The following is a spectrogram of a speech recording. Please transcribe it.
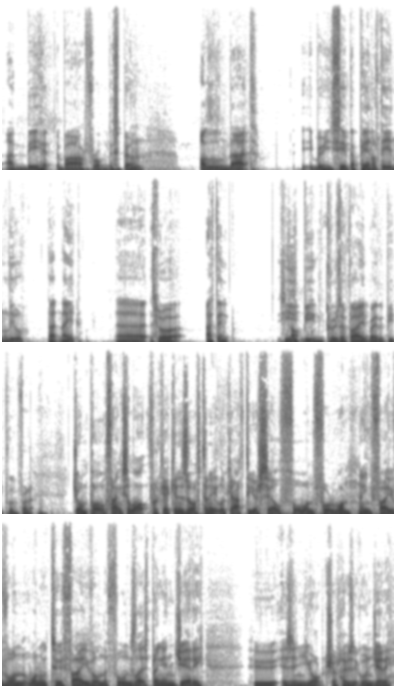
and they hit the bar from the spill. Hmm. Other than that, when he saved a penalty in Lille that night, uh, so I think he's being crucified by the people in front of him. John Paul, thanks a lot for kicking us off tonight. Look after yourself. 4141 951 1025 on the phones. Let's bring in Jerry, who is in Yorkshire. How's it going, Jerry?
